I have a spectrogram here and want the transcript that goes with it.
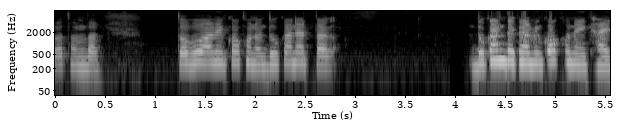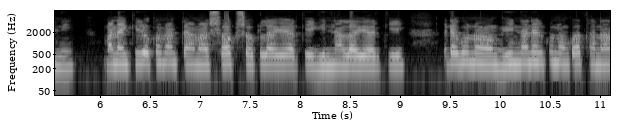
প্রথমবার। তবুও আমি কখনো দোকানের তা, দোকান থেকে আমি কখনোই খাইনি। মানে কীরকম একটা আমার শখ শখ লাগে আর কি, ঘৃণা লাগে আর কি। এটা কোনো ঘৃণানের কোনো কথা না।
